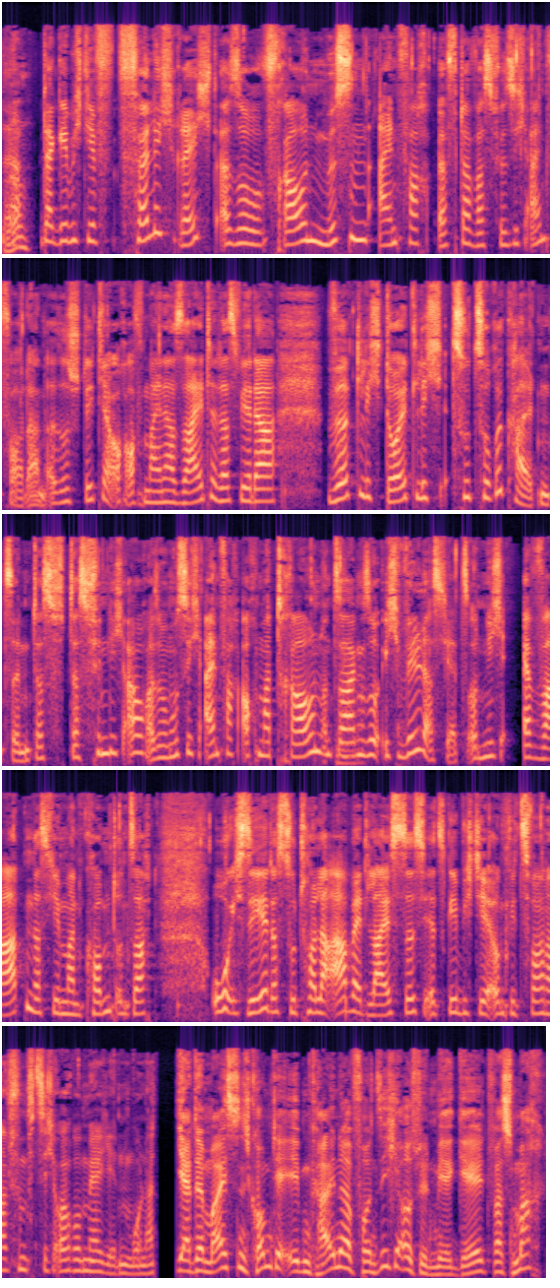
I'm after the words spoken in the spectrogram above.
Ja, da gebe ich dir völlig recht. Also Frauen müssen einfach öfter was für sich einfordern. Also es steht ja auch auf meiner Seite, dass wir da wirklich deutlich zu zurückhaltend sind. Das, das finde ich auch. Also man muss sich einfach auch mal trauen und sagen so, ich will das jetzt und nicht erwarten, dass jemand kommt und sagt, oh, ich sehe, dass du tolle Arbeit leistest, jetzt gebe ich dir irgendwie 250 Euro mehr jeden Monat. Ja, denn meistens kommt ja eben keiner von sich aus mit mehr Geld. Was macht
